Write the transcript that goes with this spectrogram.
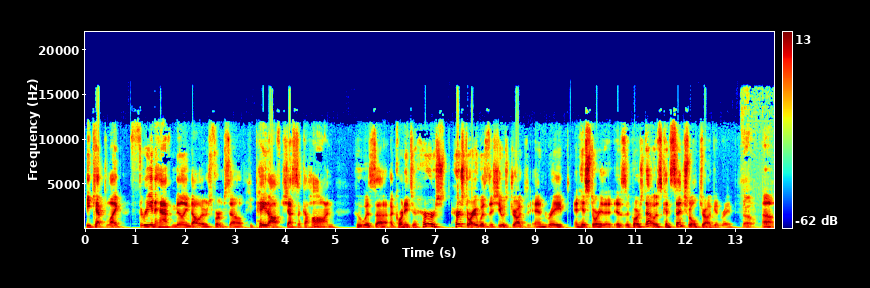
he kept like three and a half million dollars for himself. He paid off Jessica Hahn, who was, uh, according to her her story, was that she was drugged and raped, and his story that is, of course, no, it was consensual drug and rape, oh, uh,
